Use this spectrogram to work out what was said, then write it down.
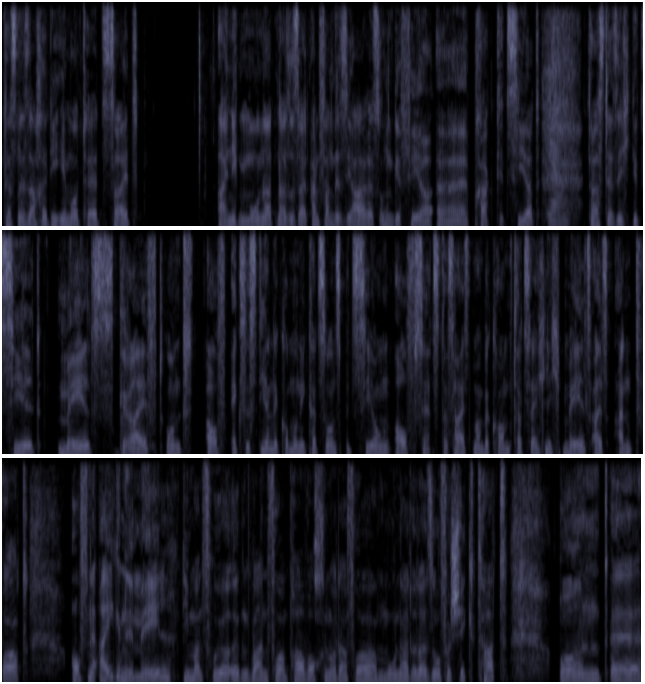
Das ist eine Sache, die Emotet seit einigen Monaten, also seit Anfang des Jahres ungefähr, äh, praktiziert, ja. dass der sich gezielt Mails greift und auf existierende Kommunikationsbeziehungen aufsetzt. Das heißt, man bekommt tatsächlich Mails als Antwort auf eine eigene Mail, die man früher irgendwann vor ein paar Wochen oder vor einem Monat oder so verschickt hat. Und äh,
